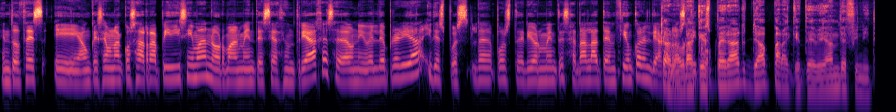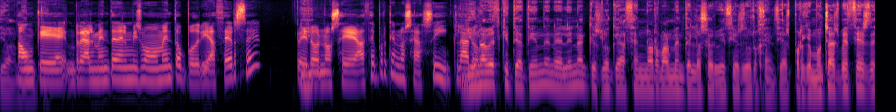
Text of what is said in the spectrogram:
Entonces, eh, aunque sea una cosa rapidísima, normalmente se hace un triaje, se da un nivel de prioridad y después posteriormente se hará la atención con el Claro, diagnóstico. habrá que esperar ya para que vean definitivamente. Aunque realmente en el mismo momento podría hacerse, pero Y- no se hace porque no sea así, claro. Y una vez que te atienden, Elena, ¿qué es lo que hacen normalmente en los servicios de urgencias? Porque muchas veces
